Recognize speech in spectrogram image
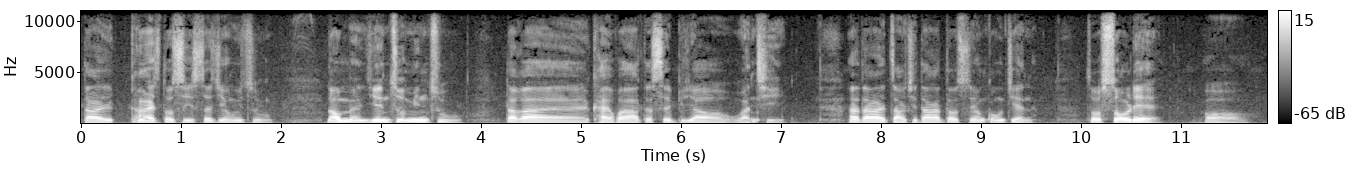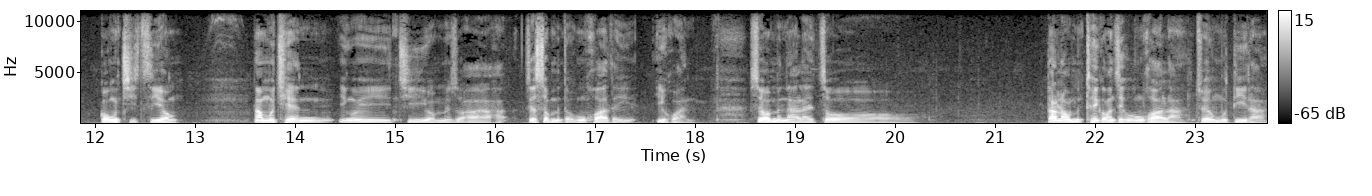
大概刚开始都是以射箭为主。那我们原住民族大概开发的是比较晚期，那大概早期大家都使用弓箭做狩猎哦，供给之用。那目前因为基于我们说啊，这是我们的文化的一一环，是我们拿来做。当然，我们推广这个文化啦，主要目的啦，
